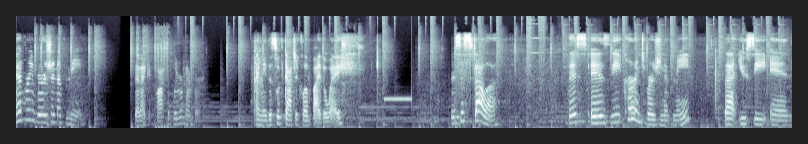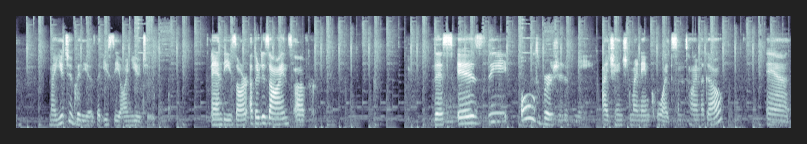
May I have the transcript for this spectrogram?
every version of me that I could possibly remember. I made this with Gacha Club, by the way. this is Stella. This is the current version of me that you see in my YouTube videos that you see on YouTube. And these are other designs of her. This is the old version of me. I changed my name quite some time ago, and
